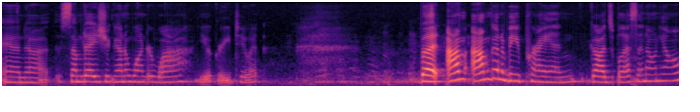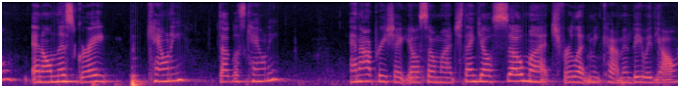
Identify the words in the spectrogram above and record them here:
and uh, some days you're going to wonder why you agreed to it. But i'm, I'm going to be praying god's blessing on y'all and on this great county douglas county and I appreciate y'all so much. Thank y'all so much for letting me come and be with y'all.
